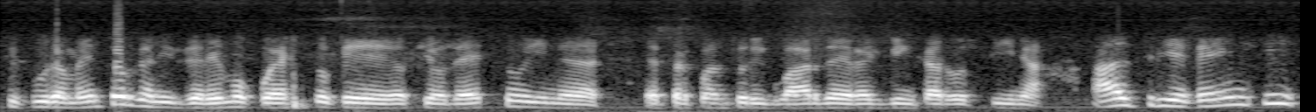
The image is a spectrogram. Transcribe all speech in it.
sicuramente, organizzeremo questo che, che ho detto in, eh, per quanto riguarda il rugby in carrozzina. Altri eventi,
